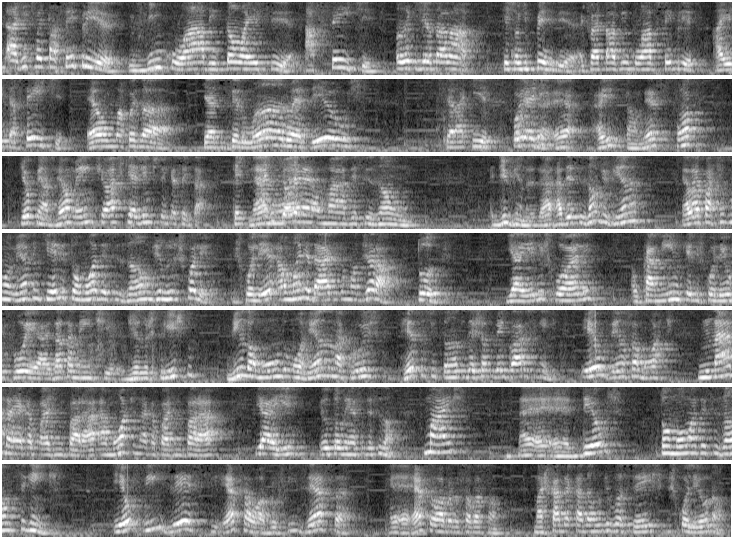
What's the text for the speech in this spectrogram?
a gente vai estar sempre vinculado então a esse aceite antes de entrar na questão de perder. A gente vai estar vinculado sempre a esse aceite. É uma coisa que é do ser humano, é Deus. Será que. Pois é, gente... é, aí então, nesse ponto que eu penso, realmente eu acho que a gente tem que aceitar. Que, né? A gente Não olha... é uma decisão divina. A decisão divina ela é a partir do momento em que ele tomou a decisão de nos escolher. Escolher a humanidade de um modo geral, todos. E aí ele escolhe, o caminho que ele escolheu foi exatamente Jesus Cristo, vindo ao mundo, morrendo na cruz, ressuscitando, deixando bem claro o seguinte: eu venço a morte, nada é capaz de me parar, a morte não é capaz de me parar, e aí eu tomei essa decisão. Mas né, é, é, Deus tomou uma decisão seguinte: eu fiz esse, essa obra, eu fiz essa, é, essa obra da salvação. Mas cabe a cada um de vocês escolher ou não.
